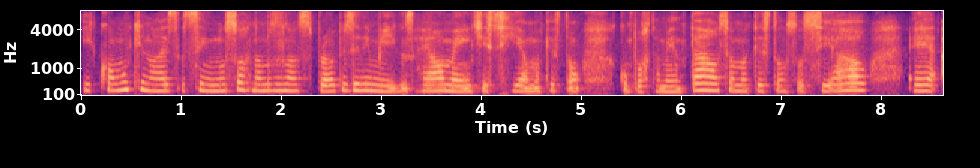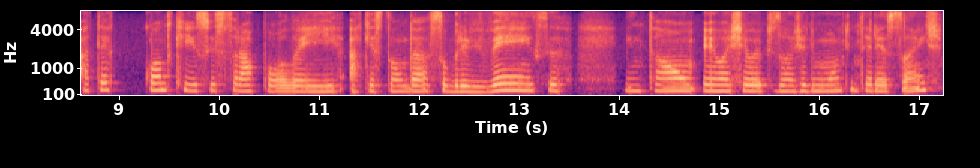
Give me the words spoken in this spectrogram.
e como que nós, assim, nos tornamos os nossos próprios inimigos, realmente, se é uma questão comportamental, se é uma questão social, é, até quanto que isso extrapola aí a questão da sobrevivência. Então, eu achei o episódio muito interessante.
